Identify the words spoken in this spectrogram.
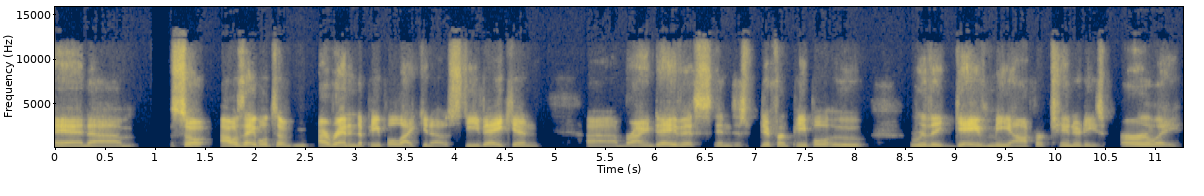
And um, so I was able to, I ran into people like, you know, Steve Aiken, uh, Brian Davis, and just different people who really gave me opportunities early.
